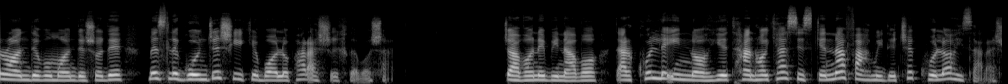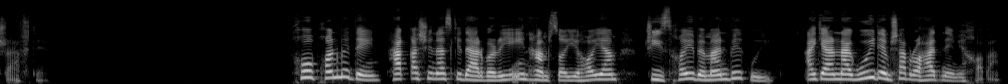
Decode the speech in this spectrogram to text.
رانده و مانده شده مثل گنجشکی که بال و پرش ریخته باشد. جوان بینوا در کل این ناحیه تنها کسی است که نفهمیده چه کلاهی سرش رفته. خب خانم دین حقش این است که درباره این همسایه هایم چیزهایی به من بگویید. اگر نگویید امشب راحت نمیخوابم.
